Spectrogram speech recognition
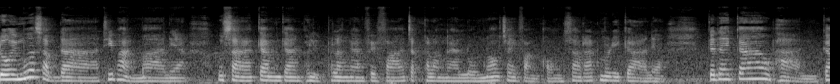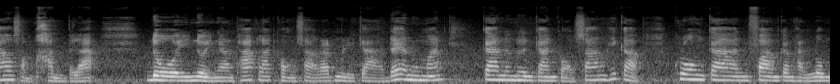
โดยเมื่อสัปดาห์ที่ผ่านมาเนี่ยอุตสาหกรรมการผลิตพลังงานไฟฟ้าจากพลังงานลมนอกชายฝั่งของสหรัฐอเมริกาเนี่ยก็ได้ก้าวผ่านก้าวสำคัญไปแล้ว โดยหน่วยงานภาครัฐของสหรัฐอเมริกาได้อนุมัติการดำเนินการก่อสร้างให้กับโครงการฟาร์มกังหันลม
